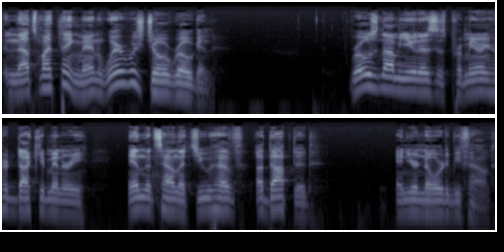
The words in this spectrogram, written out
and that's my thing, man. Where was Joe Rogan? Rose Namajunas is premiering her documentary in the town that you have adopted, and you're nowhere to be found.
